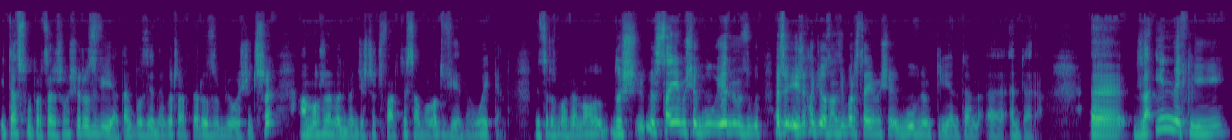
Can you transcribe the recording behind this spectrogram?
i ta współpraca zresztą się rozwija, tak? bo z jednego czarteru zrobiło się trzy, a może nawet będzie jeszcze czwarty samolot w jeden weekend. Więc rozmawiamy o dość, już stajemy się jednym z, znaczy jeżeli chodzi o Zanzibar, stajemy się głównym klientem e, Entera. E, dla innych linii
